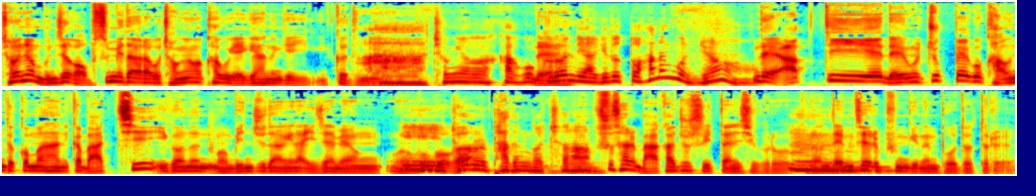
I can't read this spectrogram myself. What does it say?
전혀 문제가 없습니다라고 정영학하고 얘기하는 게 있거든요. 아, 정영학하고 네. 그런 이야기도 또 하는군요. 근데 앞뒤의 내용을 쭉 빼고 가운데 것만 하니까 마치 이거는 뭐 민주당이나 이재명 후보가 돈을 받은 것처럼 수사를 막아줄 수 있다는 식으로 그런 음. 냄새를 풍기는 보도들을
